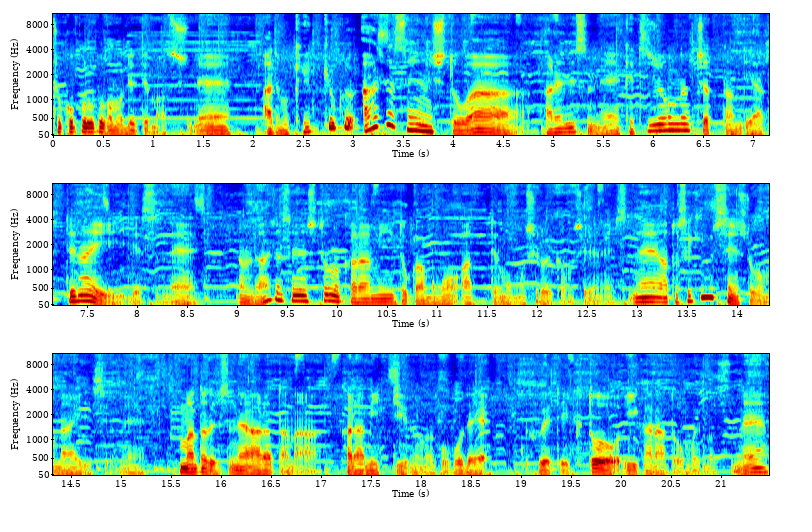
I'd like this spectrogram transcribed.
チョコプロとかも出てますしね。あ、でも結局、アジャ選手とは、あれですね、欠場になっちゃったんでやってないですね。なので、アジャ選手との絡みとかもあっても面白いかもしれないですね。あと、関口選手とかもないですよね。またですね、新たな絡みっていうのがここで増えていくといいかなと思いますね。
